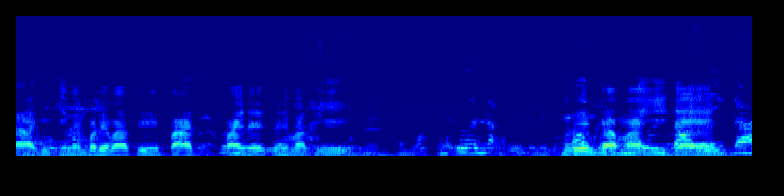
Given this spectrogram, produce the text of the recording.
หลายๆจริงๆมันบ่ได้ว่าสิป้าไปได้ใส่มาพี่เอื่นละมื้ออื่นกลับมาอีกแจ้อีกได้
